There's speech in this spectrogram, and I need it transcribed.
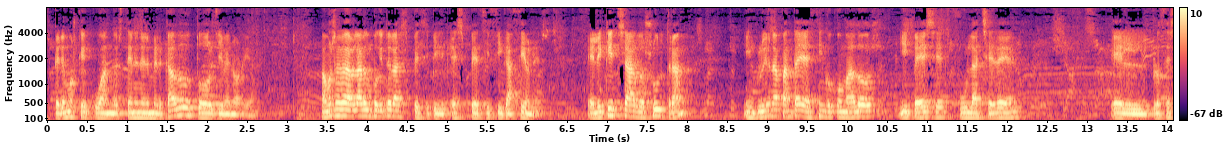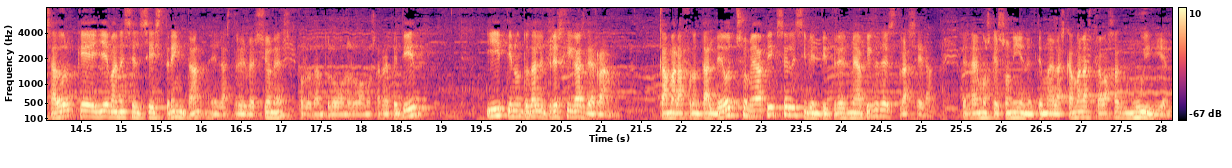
esperemos que cuando estén en el mercado todos lleven Oreo. Vamos a hablar un poquito de las especificaciones. El XA2 Ultra incluye una pantalla de 5,2 IPS Full HD. El procesador que llevan es el 630 en las tres versiones, por lo tanto luego no lo vamos a repetir. Y tiene un total de 3 GB de RAM. Cámara frontal de 8 megapíxeles y 23 megapíxeles trasera. Ya sabemos que Sony en el tema de las cámaras trabaja muy bien.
